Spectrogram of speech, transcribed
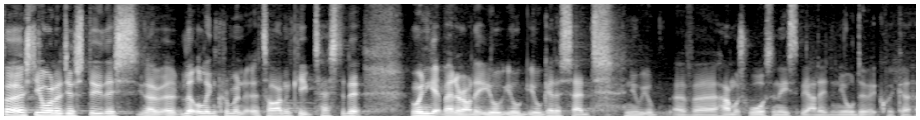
first, you want to just do this, you know, a little increment at a time and keep testing it. And when you get better at it, you'll, you'll, you'll get a sense and you'll, you'll of uh, how much water needs to be added and you'll do it quicker.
